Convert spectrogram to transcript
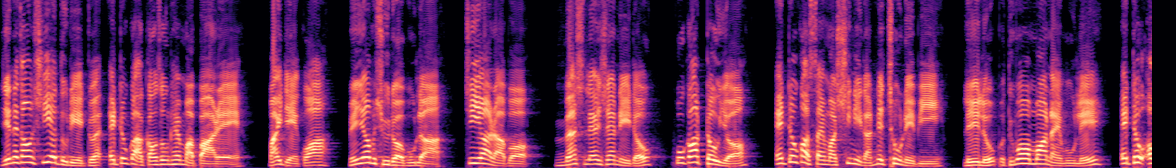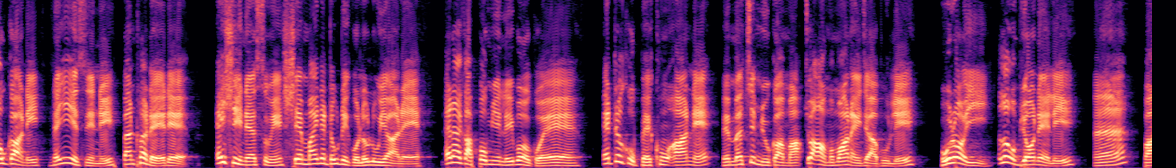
မြင်းနှောင်းရှိရသူတွေအတွက်အဲ့တုတ်ကအကောင်းဆုံးထဲမှာပါတယ်။မိုက်တယ်ကွာ။မင်းရောမရှိတော့ဘူးလား။ကြည့်ရတာပေါ့။ match လန်ရှန်နေတော့ဟိုကတုတ်ရောအဲ့တုတ်ကဆိုင်မှာရှိနေတာနှစ်ချုပ်နေပြီ။ လေးလို့ဘယ်သူမှမမနိုင်ဘူးလေ။အဲ့တုတ်အောက်ကနေနှရည်စင်တွေပန်းထွက်တယ်တဲ့။အဲ့ရှင်နဲ့ဆိုရင် share မိုင်းတဲ့တုတ်တွေကိုလုပ်လို့ရတယ်။အဲ့ဒါကပုံမြင်လေးပေါ့ကွယ်။အဲ့တုတ်ကိုဘယ်ခွန်အားနဲ့ဘယ်မက်ချစ်မျိုးကမှကြွအောင်မမနိုင်ကြဘူးလေ။ဘိုးတော်ကြီးအဲ့လိုမပြောနဲ့လေဟမ်ဘာ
